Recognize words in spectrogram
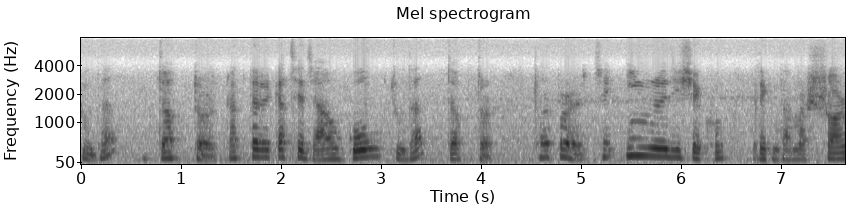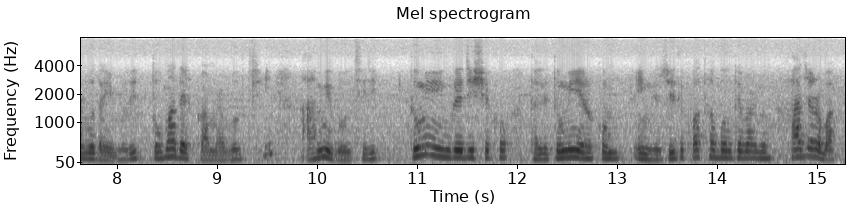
to the doctor ডাক্তারের কাছে যাও গো টু দা ডক্টর তারপর হচ্ছে ইংরেজি শেখো। এটা কিন্তু আমরা সর্বদাই বলি, তোমাদেরকে আমরা বলছি, আমি বলছি যে তুমি ইংরেজি শেখো, তাহলে তুমি এরকম ইংরেজিতে কথা বলতে পারবে, হাজারো বাক্য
